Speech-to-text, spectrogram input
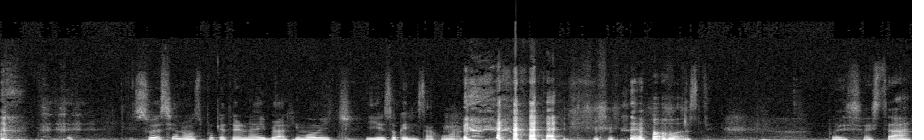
Suecia no es porque traen a Ibrahimovic y eso que ni está jugando. Mamaste. Pues ahí está.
